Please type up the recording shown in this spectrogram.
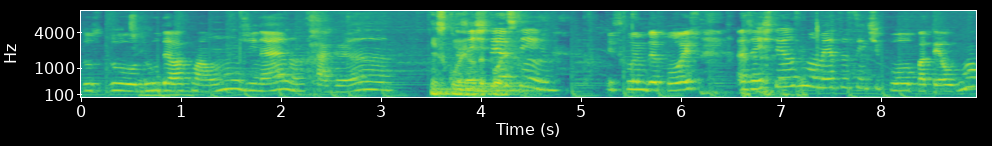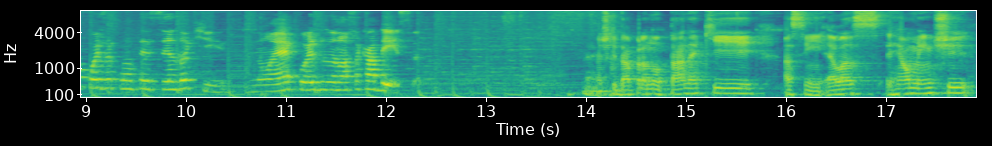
Do, do, do dela com a Unji, né? No Instagram. A Excluindo gente tem depois. assim, excluindo depois, a gente tem uns momentos assim, tipo, opa, tem alguma coisa acontecendo aqui. Não é coisa da nossa cabeça. Acho que dá pra notar, né, que assim, elas realmente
